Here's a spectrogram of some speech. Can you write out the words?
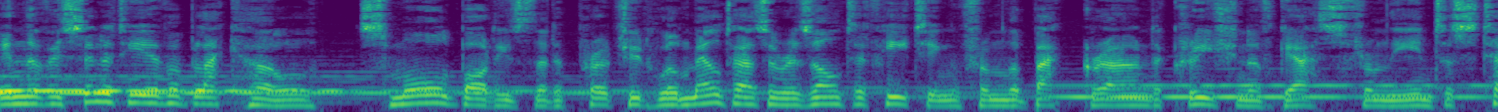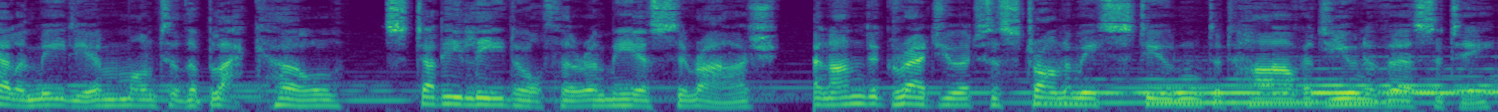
In the vicinity of a black hole, small bodies that approach it will melt as a result of heating from the background accretion of gas from the interstellar medium onto the black hole, study lead author Amir Siraj, an undergraduate astronomy student at Harvard University,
